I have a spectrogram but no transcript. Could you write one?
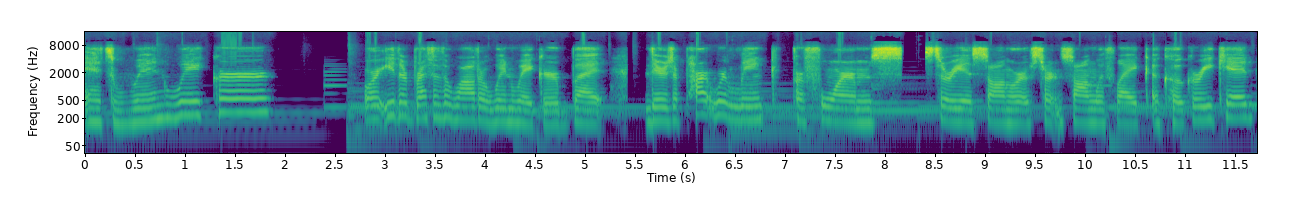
it's wind waker or either breath of the wild or wind waker but there's a part where link performs Saria's song or a certain song with like a Kokiri kid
